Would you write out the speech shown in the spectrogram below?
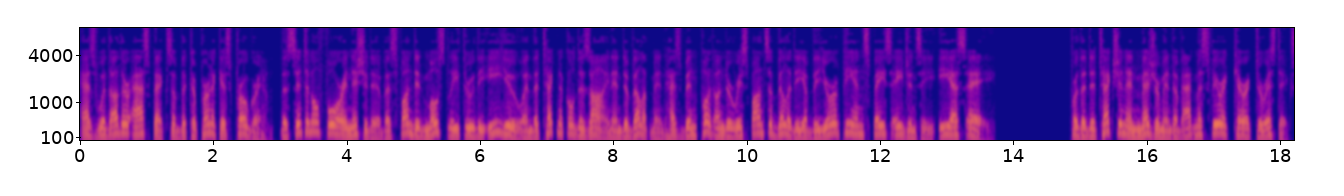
As with other aspects of the Copernicus program, the Sentinel-4 initiative is funded mostly through the EU and the technical design and development has been put under responsibility of the European Space Agency ESA. For the detection and measurement of atmospheric characteristics,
